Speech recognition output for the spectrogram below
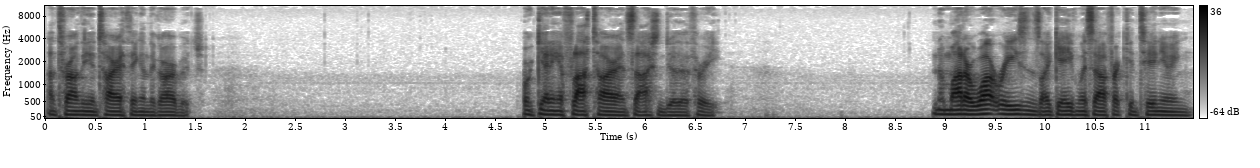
and throwing the entire thing in the garbage. Or getting a flat tire and slashing the other three. No matter what reasons I gave myself for continuing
